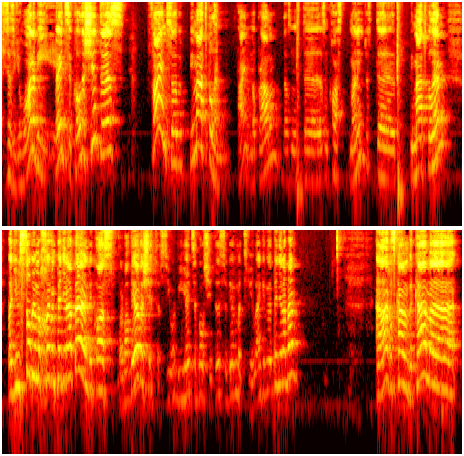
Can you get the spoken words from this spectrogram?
if he says if you want to be Yitzhak, call the shittas, fine. So be matpul him. Fine, no problem. Doesn't uh, doesn't cost money. Just uh, be matpul him. But you still be mechuyev in pidyon aben because what about the other shittas? You want to be Yitzhak both shittas, so give him a tefillah and give him a pidyon aben. And Allah come v'kama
